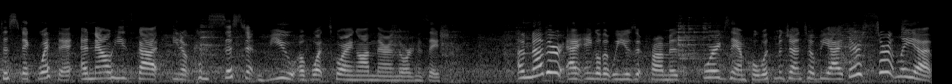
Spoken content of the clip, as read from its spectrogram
to stick with it, and now he's got, you know, consistent view of what's going on there in the organization. Another uh, angle that we use it from is, for example, with Magento BI, there's certainly a,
